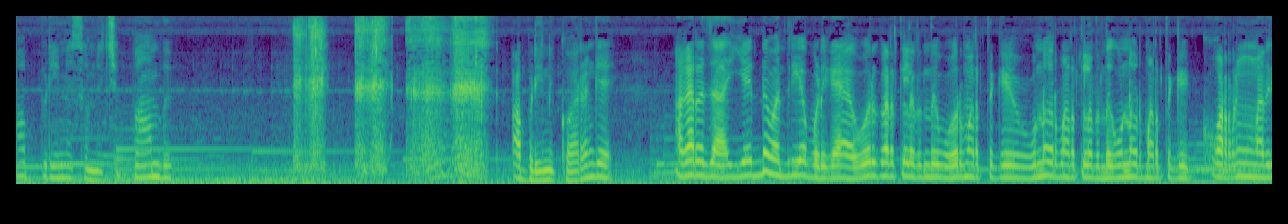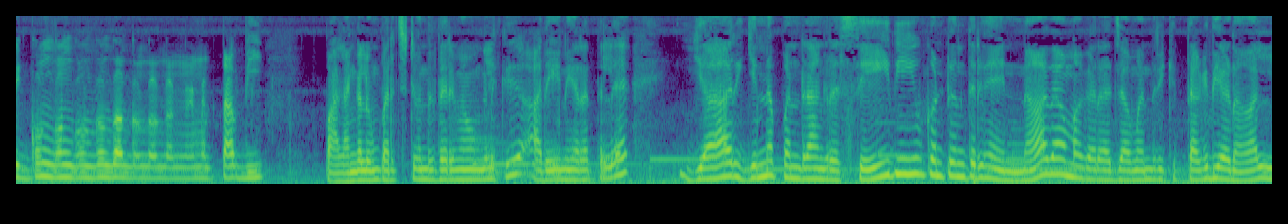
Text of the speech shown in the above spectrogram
அப்படின்னு சொன்னிச்சு பாம்பு. அப்படின்னு குரங்கு. மகாராஜா என்ன மந்திரியா போடுங்க? ஒரு குரத்துல இருந்து ஒரு மரத்துக்கு இன்னொரு மரத்துல இருந்து இன்னொரு மரத்துக்கு குரங்கு மாதிரி கொங் தவி. பழங்களும் பறிச்சுட்டு வந்து தருவேன் உங்களுக்கு? அதே நேரத்தில் யார் என்ன பண்ணுறாங்கிற செய்தியும் கொண்டு வந்து தருவேன். நான் தான் மகாராஜா மந்திரிக்கு தகுதியான ஆள்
